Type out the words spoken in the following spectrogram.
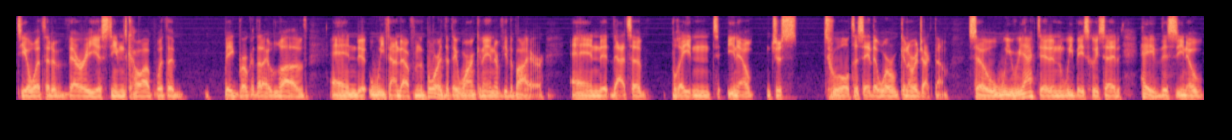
deal with at a very esteemed co-op with a big broker that I love, and we found out from the board that they weren't going to interview the buyer, and that's a blatant, you know, just tool to say that we're going to reject them. So we reacted and we basically said, hey, this, you know,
